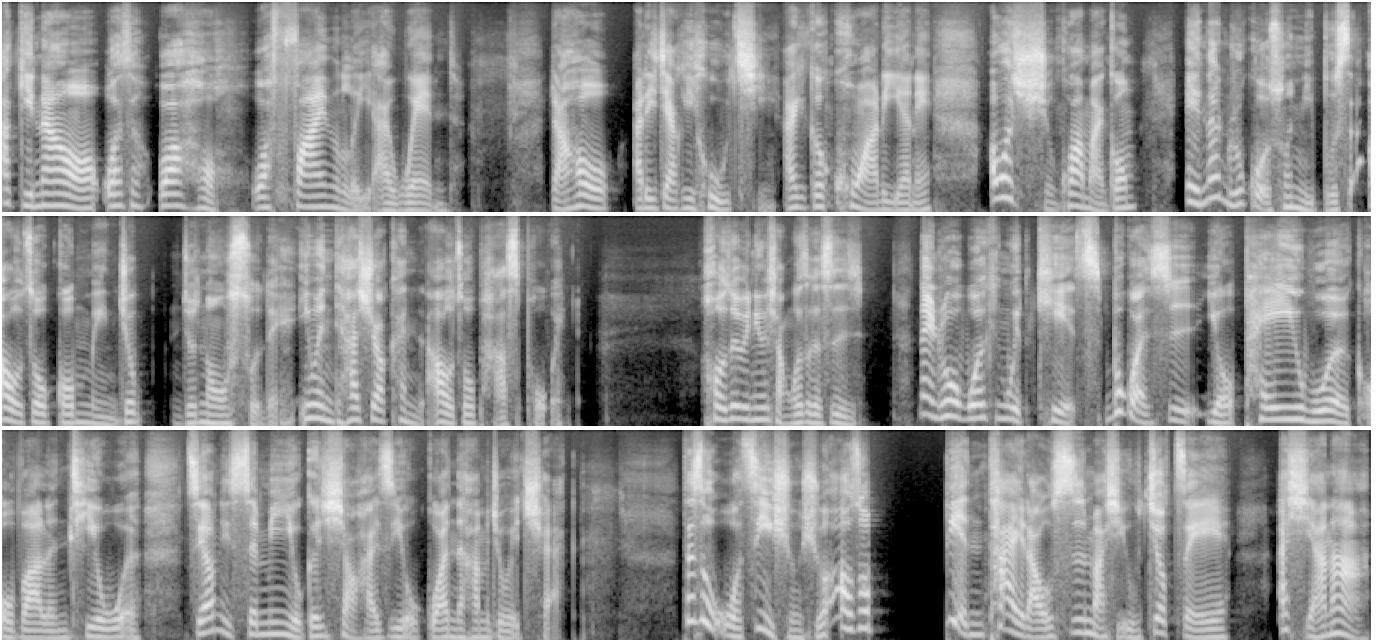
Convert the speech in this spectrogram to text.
啊，今仔哦，我说哇吼，我 finally I went，然后阿里加可以护籍，阿一个跨例呢，啊，我想跨买工，诶，那如果说你不是澳洲公民，你就你就 no 损的，因为他需要看你的澳洲 passport 诶。好，这边你有想过这个事？那你如果 working with kids，不管是有 pay work or volunteer work，只要你身边有跟小孩子有关的，他们就会 check。但是我自己想想，澳洲变态老师嘛是有就这。阿霞娜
